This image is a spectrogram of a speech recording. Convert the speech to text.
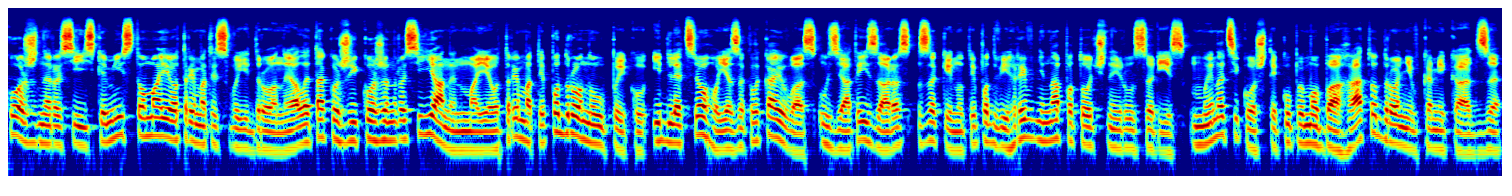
Кожне російське місто має отримати свої дрони, але також і кожен росіянин має отримати по дрону у пику. І для цього я закликаю вас узяти і зараз закинути по 2 гривні на поточний русоріз. Ми на ці кошти купимо багато дронів камікадзе.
